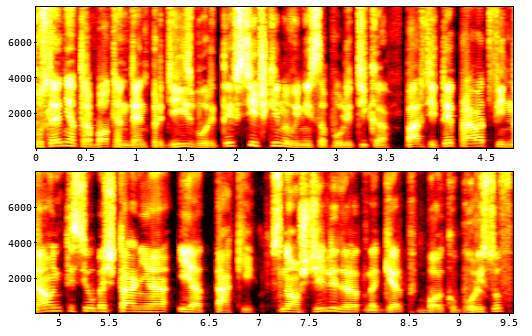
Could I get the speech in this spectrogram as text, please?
Последният работен ден преди изборите всички новини са политика. Партиите правят финалните си обещания и атаки. С нощи лидерът на ГЕРБ Бойко Борисов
